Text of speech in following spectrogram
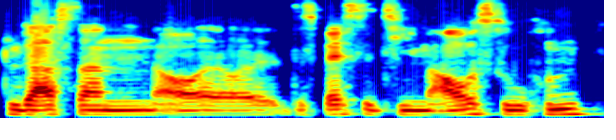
du darfst dann äh, das beste Team aussuchen.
